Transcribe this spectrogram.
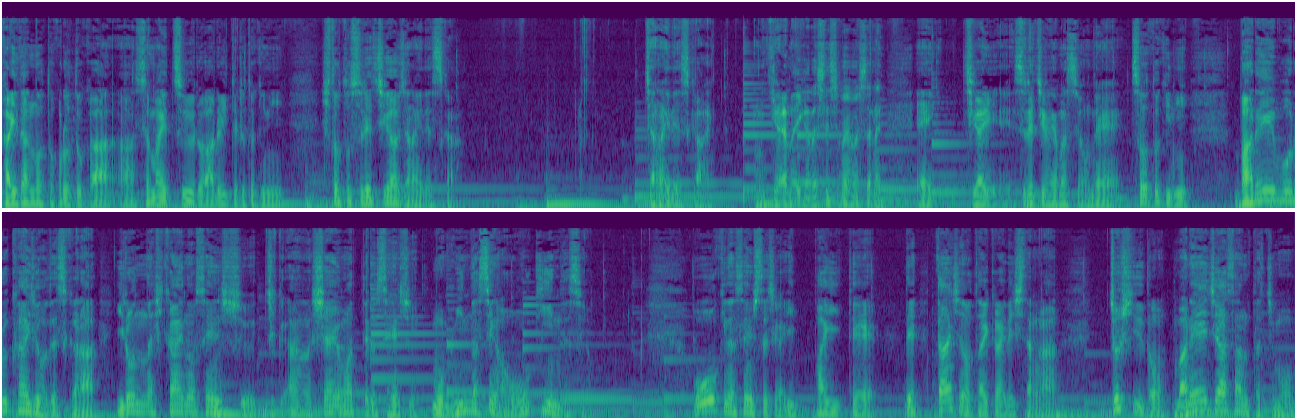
階段のところとか狭い通路を歩いている時に人とすれ違うじゃないですか。じゃないですか。嫌いな言い方してしまいましたね、えー、違いすれ違いますよね。その時にバレーボール会場ですからいろんな控えの選手あの試合を待ってる選手もうみんな背が大きいんですよ。大きな選手たちがいっぱいいてで男子の大会でしたが女子のマネージャーさんたちも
